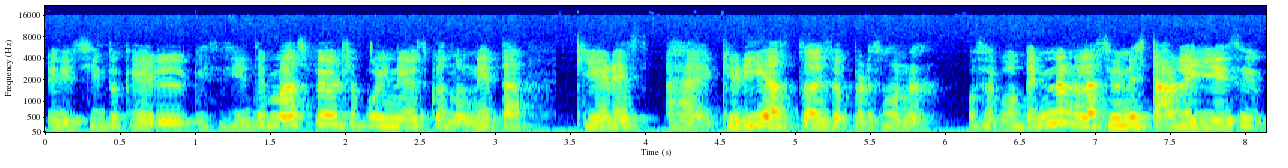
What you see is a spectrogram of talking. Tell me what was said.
eh, siento que el que se siente más feo el chapulineo es cuando neta quieres, ah, querías a esa persona. O sea, cuando tenía una relación estable y ese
